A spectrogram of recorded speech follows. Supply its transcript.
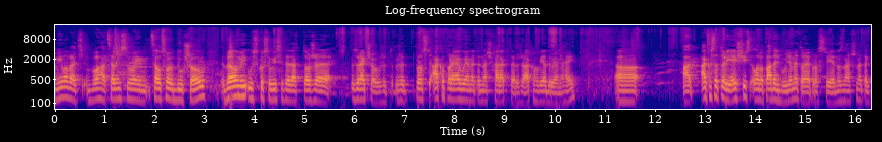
milovať Boha celým svojim, celou svojou dušou veľmi úzko súvisí teda to, že s rečou, že, že proste ako prejavujeme ten náš charakter, že ako ho vyjadrujeme, hej. Uh, a ako sa to rieši, lebo padať budeme, to je proste jednoznačné, tak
